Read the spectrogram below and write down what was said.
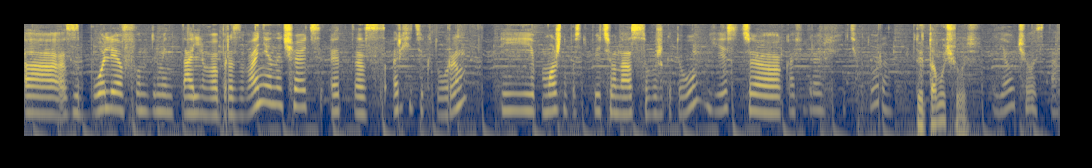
с более фундаментального образования начать. Это с архитектуры. И можно поступить у нас в ЖГТУ. Есть э, кафедра архитектуры. Ты там училась? Я училась там.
